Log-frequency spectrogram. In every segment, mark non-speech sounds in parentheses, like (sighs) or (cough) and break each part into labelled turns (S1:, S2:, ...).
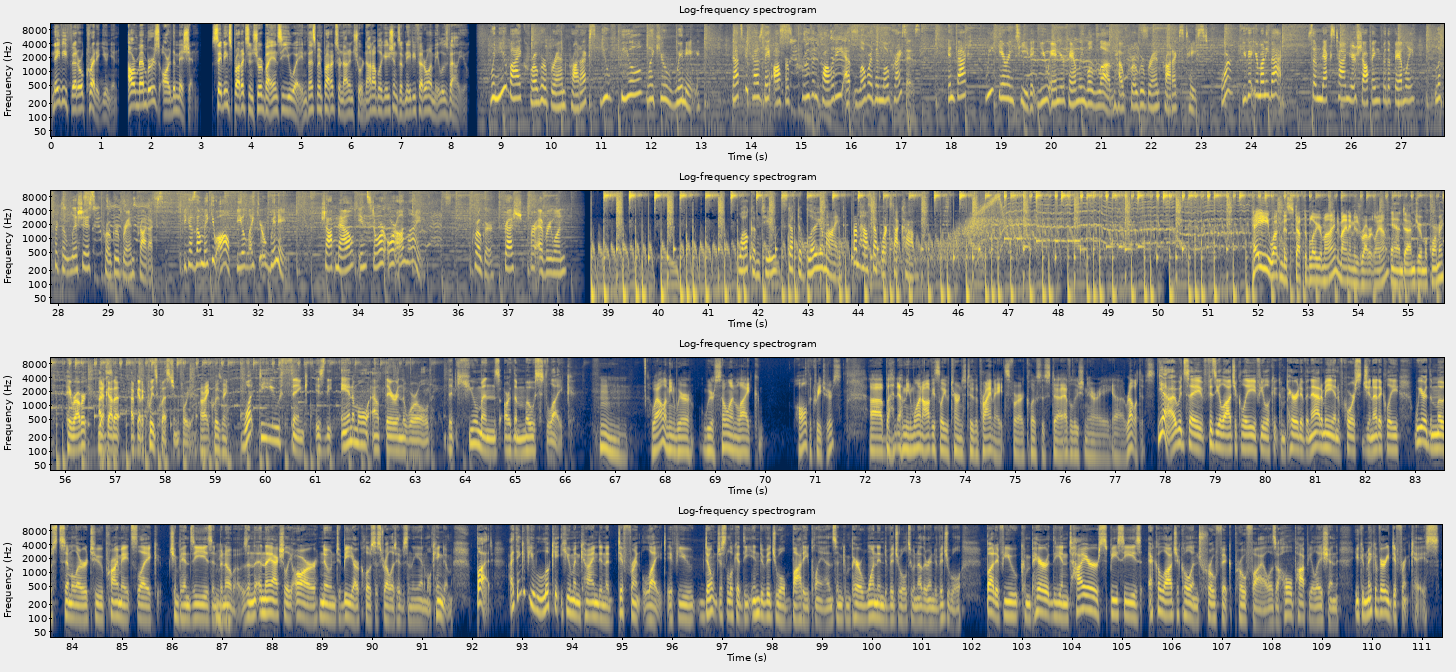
S1: Navy Federal Credit Union. Our members are the mission. Savings products insured by NCUA. Investment products are not insured, not obligations of Navy Federal and may lose value.
S2: When you buy Kroger brand products, you feel like you're winning. That's because they offer proven quality at lower than low prices. In fact, we guarantee that you and your family will love how Kroger brand products taste, or you get your money back. So next time you're shopping for the family, look for delicious Kroger brand products because they'll make you all feel like you're winning. Shop now, in store, or online. Kroger, fresh for everyone.
S3: Welcome to Stuff to Blow Your Mind from HowStuffWorks.com.
S4: Hey, welcome to Stuff to Blow Your Mind. My name is Robert Lamb.
S5: And I'm Joe McCormick. Hey Robert,
S4: Yes.
S5: I've got a I've got a quiz question for you.
S4: All right, quiz me.
S5: What do you think is the animal out there in the world that humans are the most like? Hmm.
S4: Well, I mean, we're we're so unlike all the creatures, uh, but I mean, one obviously turns to the primates for our closest uh, evolutionary uh, relatives.
S5: Yeah, I would say physiologically, if you look at comparative anatomy, and of course genetically, we are the most similar to primates like chimpanzees and bonobos, and and they actually are known to be our closest relatives in the animal kingdom. But I think if you look at humankind in a different light, if you don't just look at the individual body plans and compare one individual to another individual, but if you compare the entire species' ecological and trophic profile as a whole population, you can make a very different case.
